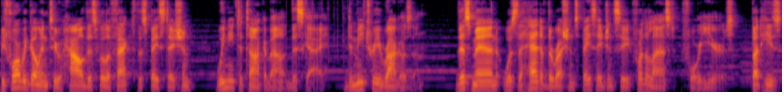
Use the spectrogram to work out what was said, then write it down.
Before we go into how this will affect the space station, we need to talk about this guy, Dmitry Rogozin. This man was the head of the Russian Space Agency for the last four years, but he's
